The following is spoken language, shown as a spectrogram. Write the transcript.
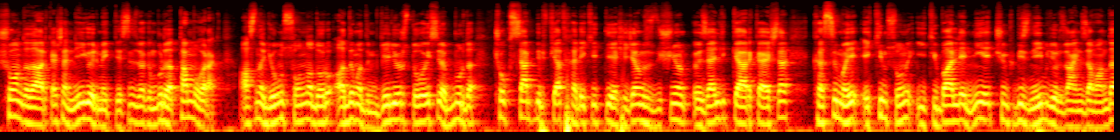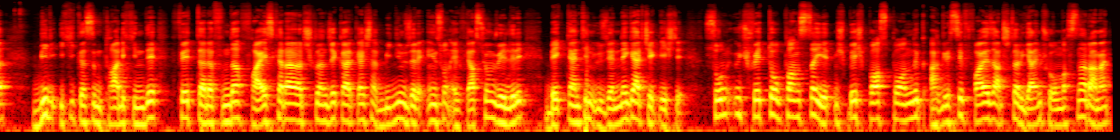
Şu anda da arkadaşlar neyi görmektesiniz? Bakın burada tam olarak aslında yolun sonuna doğru adım adım geliyoruz. Dolayısıyla burada çok sert bir fiyat hareketli yaşayacağımızı düşünüyorum. Özellikle arkadaşlar Kasım ayı Ekim sonu itibariyle niye? Çünkü biz neyi biliyoruz aynı zamanda? 1-2 Kasım tarihinde FED tarafında faiz kararı açıklanacak arkadaşlar. Bildiğiniz üzere en son enflasyon verileri beklentinin üzerinde gerçekleşti. Son 3 FED toplantısında 75 bas puanlık agresif faiz artışları gelmiş olmasına rağmen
